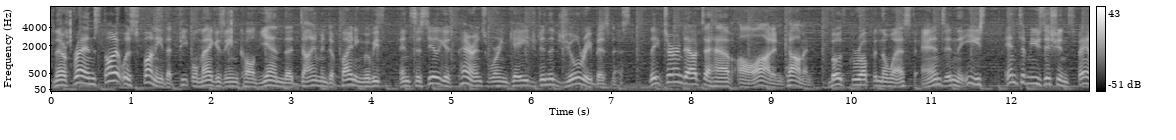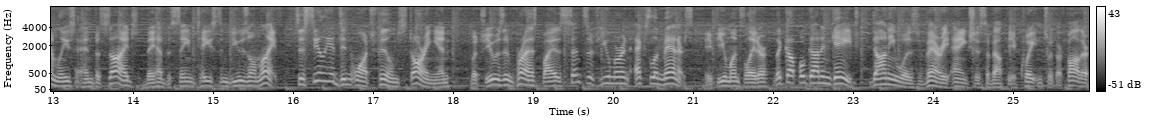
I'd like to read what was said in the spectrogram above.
Their friends thought it was funny that People magazine called Yen the diamond of fighting movies, and Cecilia's parents were engaged in the jewelry business. They turned out to have a lot in common. Both grew up in the West and in the East, into musicians' families, and besides, they had the same taste and views on life. Cecilia didn't watch films starring Yen, but she was impressed by his sense of humor and excellent manners. A few months later, the couple got engaged. Donnie was very anxious about the acquaintance with her father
